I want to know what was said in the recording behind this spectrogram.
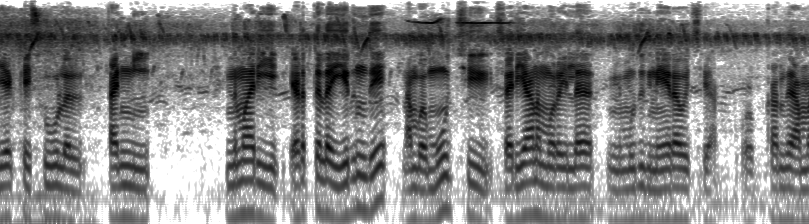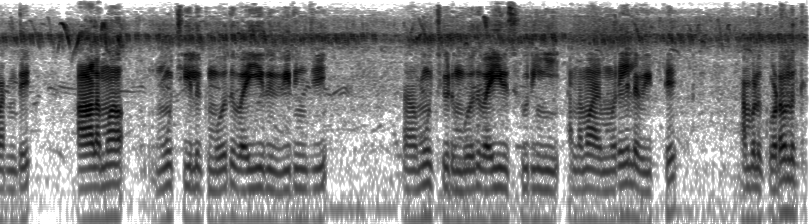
இயற்கை சூழல் தண்ணி இந்த மாதிரி இடத்துல இருந்து நம்ம மூச்சு சரியான முறையில் முதுகு நேராக வச்சு உட்காந்து அமர்ந்து ஆழமாக மூச்சு இழுக்கும்போது வயிறு விரிஞ்சு மூச்சு விடும்போது வயிறு சுருங்கி அந்த மாதிரி முறையில் விட்டு நம்மளுக்கு உடலுக்கு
